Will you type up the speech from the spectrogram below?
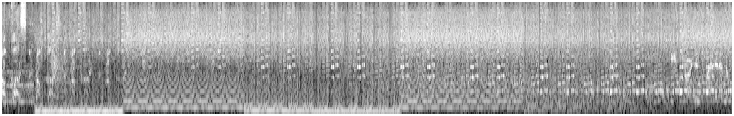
Rockos, Rockos. Rock planted at the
